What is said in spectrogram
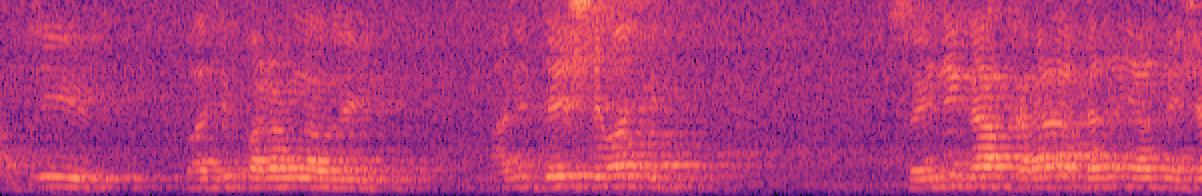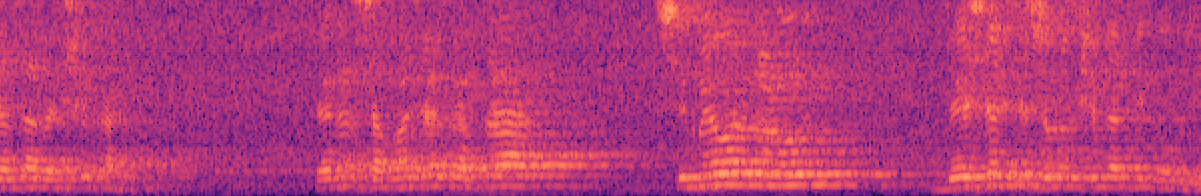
आपली बाजी पडायला लावली आणि देश सेवा केली. सैनिक हा खऱ्या अर्थाने या देशाचा रक्षक आहे. त्यानं समाजाकरता सीमेवर लढून देशाची सुरक्षितता टिकवली.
